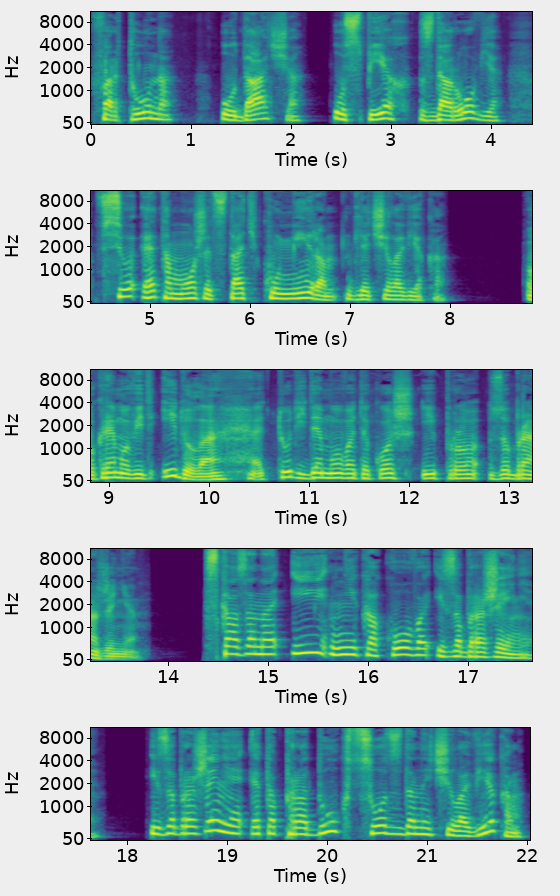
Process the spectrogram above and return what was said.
Фортуна, удача, успех, здоровье – все это может стать кумиром для человека. Окремо від ідола, тут йде мова також і про зображення. Сказано «и никакого изображения». Изображение – это продукт, созданный человеком,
